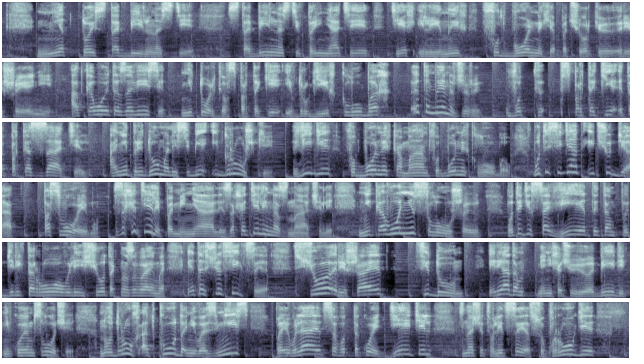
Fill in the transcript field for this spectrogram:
Нет той стабильности, стабильности в принятии тех или иных футбольных, я подчеркиваю, решений. От кого это зависит? Не только в «Спартаке» и в других клубах. Это менеджеры. Вот в «Спартаке» это показатель. Они придумали себе игрушки – в виде футбольных команд, футбольных клубов. Вот и сидят и чудят по-своему. Захотели поменяли, захотели назначили. Никого не слушают. Вот эти советы там директоров или еще так называемые, это все фикция. Все решает Федун. И рядом, я не хочу ее обидеть ни в коем случае, но вдруг откуда ни возьмись, появляется вот такой деятель, значит, в лице супруги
